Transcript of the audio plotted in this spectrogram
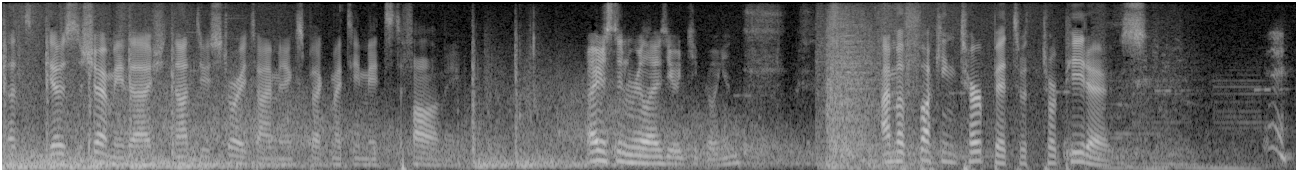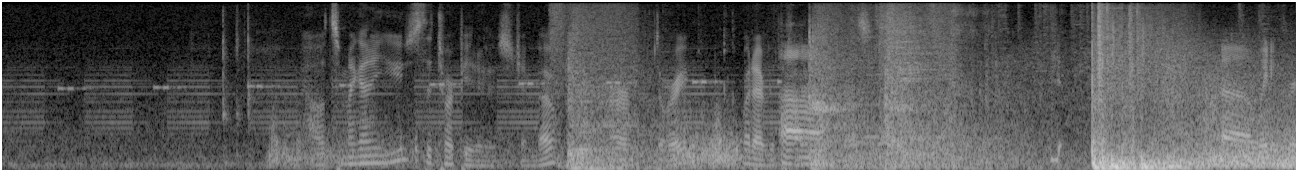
that goes to show me that I should not do story time and expect my teammates to follow me. I just didn't realize you would keep going in. I'm a fucking Tirpitz with torpedoes. Eh. How else am I gonna use the torpedoes, Jimbo? Or Dory? Whatever the Uh, fuck. Uh, waiting for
